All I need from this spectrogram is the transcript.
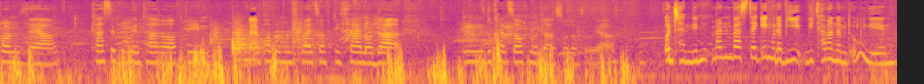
schon sehr krasse Kommentare auf den dein Papa muss stolz auf dich sein oder "Mm, du kannst auch nur das oder so, ja. Unternimmt man was dagegen oder wie, wie kann man damit umgehen?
